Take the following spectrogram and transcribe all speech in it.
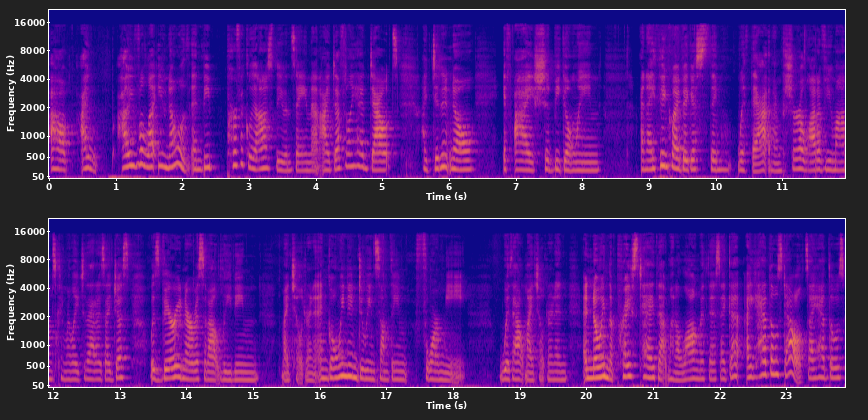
uh, I I will let you know and be perfectly honest with you in saying that I definitely had doubts. I didn't know if I should be going. And I think my biggest thing with that, and I'm sure a lot of you moms can relate to that, is I just was very nervous about leaving my children and going and doing something for me without my children and and knowing the price tag that went along with this i got i had those doubts i had those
